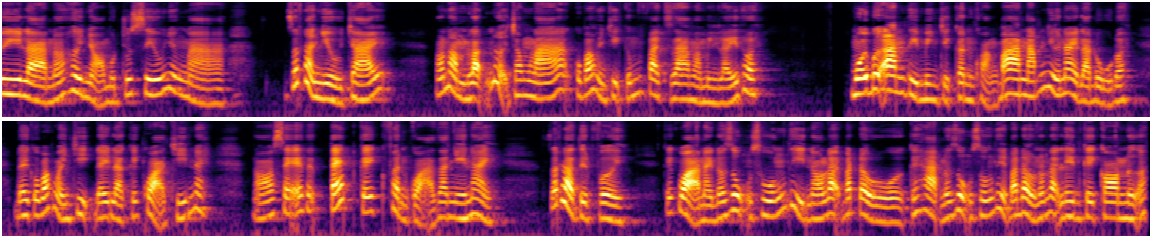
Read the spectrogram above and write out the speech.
Tuy là nó hơi nhỏ một chút xíu nhưng mà rất là nhiều trái nó nằm lẫn ở trong lá. Cô bác mình chị cứ vạch ra mà mình lấy thôi. Mỗi bữa ăn thì mình chỉ cần khoảng 3 nắm như thế này là đủ rồi. Đây cô bác và anh chị đây là cái quả chín này. Nó sẽ test cái phần quả ra như thế này. Rất là tuyệt vời. Cái quả này nó rụng xuống thì nó lại bắt đầu cái hạt nó rụng xuống thì bắt đầu nó lại lên cây con nữa.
